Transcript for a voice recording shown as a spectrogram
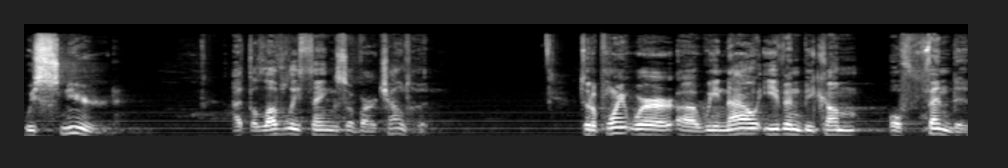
We sneered at the lovely things of our childhood to the point where uh, we now even become offended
